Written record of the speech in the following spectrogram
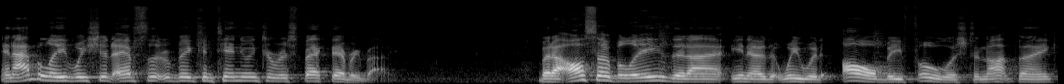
And I believe we should absolutely be continuing to respect everybody. But I also believe that I, you know, that we would all be foolish to not think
